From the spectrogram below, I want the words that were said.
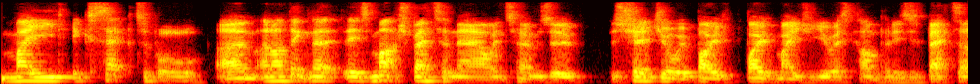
made acceptable. Um, and I think that it's much better now in terms of the schedule in both both major US companies is better,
